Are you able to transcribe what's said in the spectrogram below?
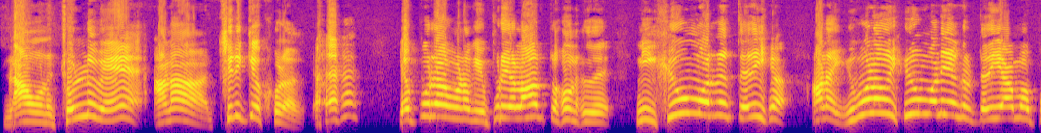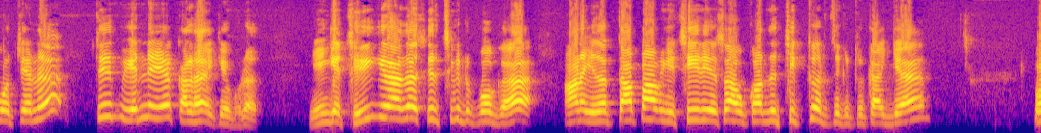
நான் ஒன்று சொல்லுவேன் ஆனா சிரிக்க கூடாது. எப்படா உனக்கு இப்படியெல்லாம் தோணுது? நீ ஹியூமர்னு தெரியும். ஆனா இவ்வளவு ஹியூமர் எங்களுக்கு தெரியாம போச்சேன்னு திருப்பி என்னையே கலாய்க்க கூடாது. நீங்க சிரிக்கிறாங்க சிரிச்சுக்கிட்டு போங்க. ஆனா இதைத்தாப்பா அவங்க சீரியஸா உட்காந்து சிக்கு எடுத்துக்கிட்டு இருக்காங்க. ஓ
